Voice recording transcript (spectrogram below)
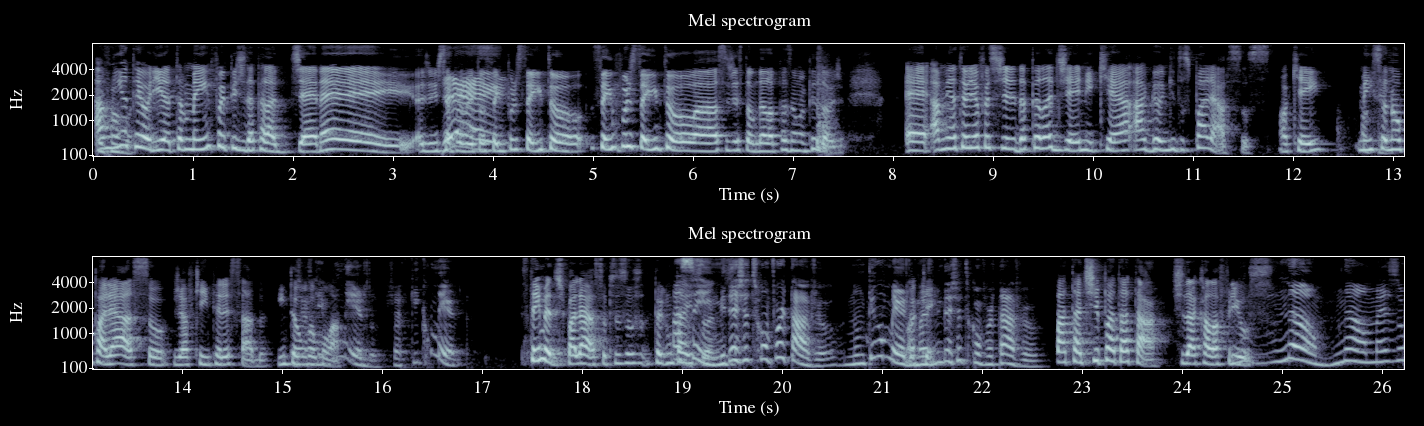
A Por minha favor. teoria também foi pedida pela Jenny. A gente Jenny! aproveitou 100%, 100% a sugestão dela fazer um episódio. É, a minha teoria foi sugerida pela Jenny, que é a gangue dos palhaços, ok? Mencionou o palhaço, já fiquei interessada. Então já vamos fiquei lá. com medo, já fiquei com medo. Você tem medo de palhaço? Eu preciso perguntar isso. Assim, me deixa desconfortável. Não tenho medo, mas Ok. me deixa desconfortável. Patati patatá. Te dá calafrios? Não, não, mas um,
